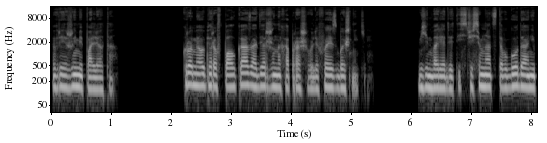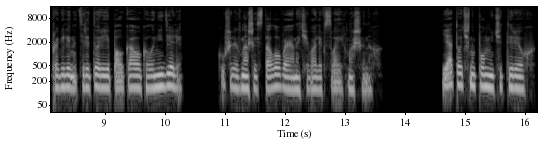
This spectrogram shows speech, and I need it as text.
в режиме полета. Кроме оперов полка, задержанных опрашивали ФСБшники. В январе 2017 года они провели на территории полка около недели, кушали в нашей столовой, а ночевали в своих машинах. Я точно помню четырех.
